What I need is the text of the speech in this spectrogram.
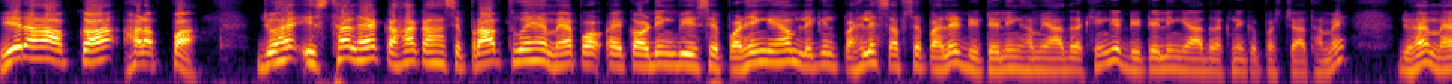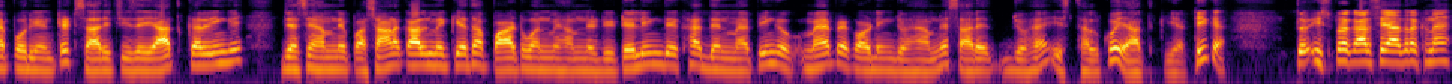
ये रहा आपका हड़प्पा। जो है, स्थल है कहाँ कहाँ से प्राप्त हुए हैं, मैप अकॉर्डिंग भी इसे पढ़ेंगे हम, लेकिन पहले, सबसे पहले डिटेलिंग हम याद रखेंगे। डिटेलिंग याद रखने के पश्चात हमें, जो है, मैप ओरिएंटेड सारी चीज़ें याद करेंगे। जैसे हमने पाषाण काल में किया था, पार्ट वन में हमने डिटेलिंग देखा, देन मैपिंग, मैप अकॉर्डिंग जो है, हमने सारे जो है, स्थल को याद किया, ठीक है? तो इस प्रकार से याद रखना है।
